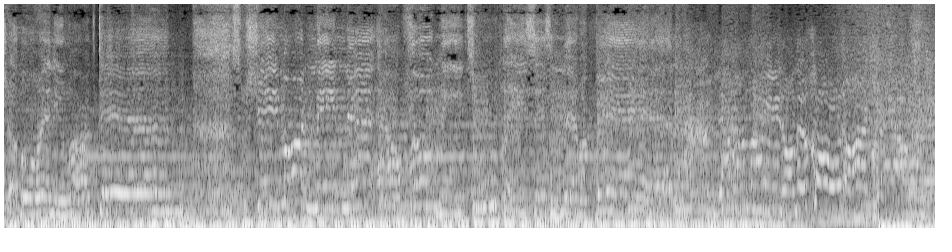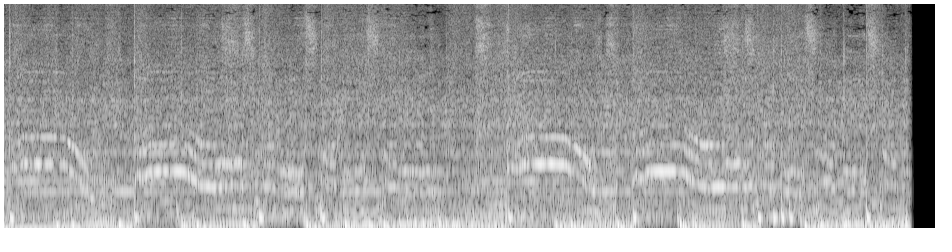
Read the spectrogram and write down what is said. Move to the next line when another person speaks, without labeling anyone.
trouble when you walked in.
